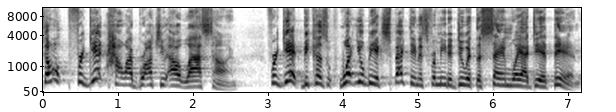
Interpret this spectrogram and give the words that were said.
don't forget how I brought you out last time. Forget, because what you'll be expecting is for me to do it the same way I did then.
